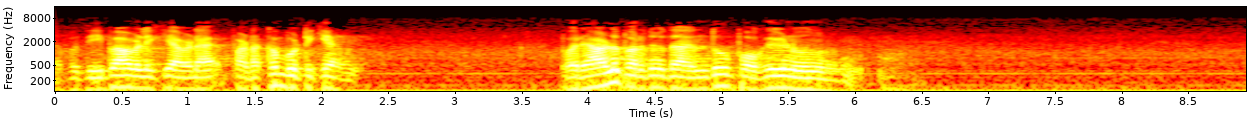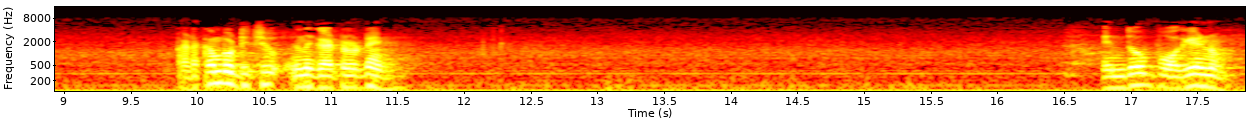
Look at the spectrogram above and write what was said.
അപ്പൊ ദീപാവലിക്ക് അവിടെ പടക്കം പൊട്ടിക്കാണ്. അപ്പൊ ഒരാൾ പറഞ്ഞു ഇതാ എന്തോ പുകയണോന്ന് പറഞ്ഞു. പടക്കം പൊട്ടിച്ചു എന്ന് കേട്ടോട്ടെ? എന്തോ പുകയണം.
